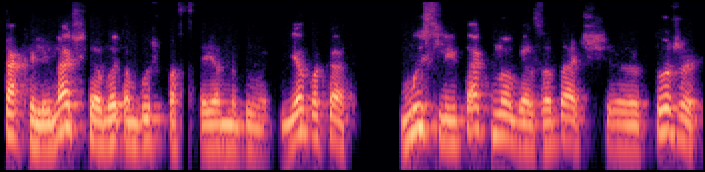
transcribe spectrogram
так или иначе ты об этом будешь постоянно думать. Я пока мыслей так много, задач э, тоже,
